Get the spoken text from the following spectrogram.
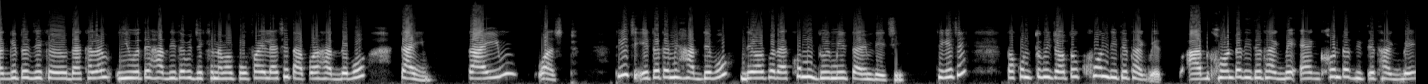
আগেটা যে দেখালাম, ইউতে হাত দিতে হবে যেখানে আমার প্রোফাইল আছে, তারপর হাত দেবো টাইম টাইম ওয়াস্ট ঠিক আছে? এটাতে আমি হাত দেবো। দেওয়ার পর দেখো আমি দুই মিনিট টাইম দিয়েছি, ঠিক আছে? তখন তুমি যতক্ষণ দিতে থাকবে, আধ ঘণ্টা দিতে থাকবে, এক ঘণ্টা দিতে থাকবে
